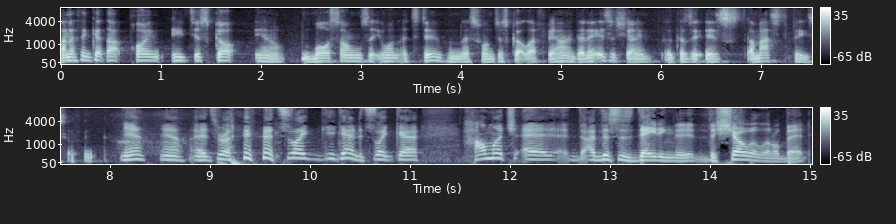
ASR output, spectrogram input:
And I think at that point he just got you know more songs that he wanted to do, and this one just got left behind. And it is a shame because it is a masterpiece. I think. Yeah, yeah. It's really, it's like again, it's like uh, how much. Uh, this is dating the the show a little bit.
